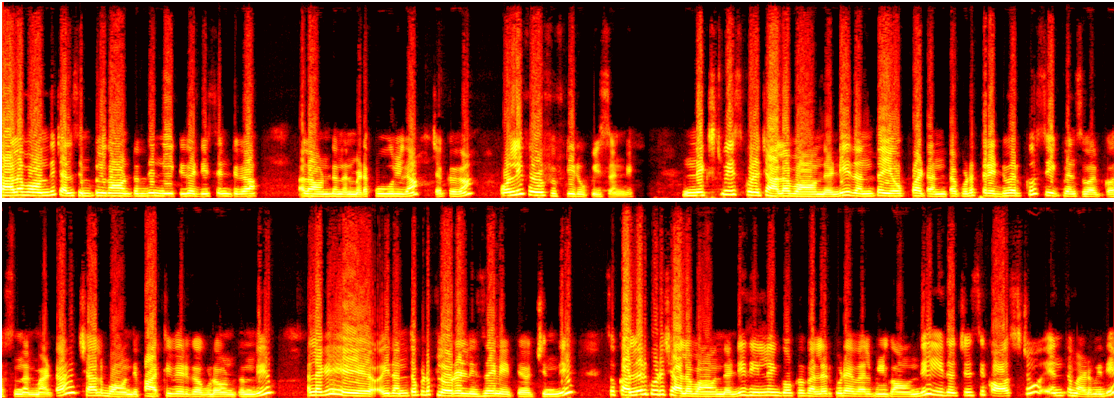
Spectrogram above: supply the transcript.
చాలా బాగుంది. చాలా సింపుల్గా ఉంటుంది. నీట్గా డీసెంట్గా. అలా ఉంటుంది అనమాట కూల్గా చక్కగా. ఓన్లీ ఫోర్ ఫిఫ్టీ రూపీస్ అండి. నెక్స్ట్ పీస్ కూడా చాలా బాగుందండి. ఇదంతా యోగ్ పార్ట్ అంతా కూడా థ్రెడ్ వర్క్ సీక్వెన్స్ వర్క్ వస్తుంది అనమాట చాలా బాగుంది. పార్టీ వేర్గా కూడా ఉంటుంది. అలాగే ఇదంతా కూడా ఫ్లోరల్ డిజైన్ అయితే వచ్చింది. సో కలర్ కూడా చాలా బాగుందండి. దీనిలో ఇంకొక కలర్ కూడా అవైలబుల్గా ఉంది. ఇది వచ్చేసి కాస్ట్ ఎంత మేడం ఇది?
